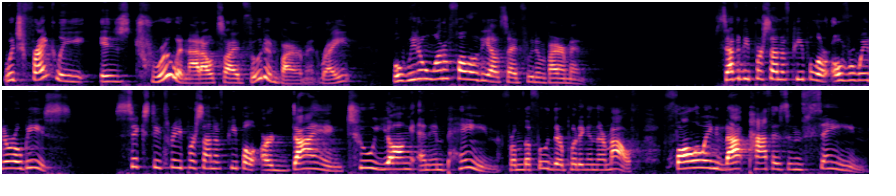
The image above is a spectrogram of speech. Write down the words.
which frankly is true in that outside food environment, right? But we don't want to follow the outside food environment. 70% of people are overweight or obese. 63% of people are dying too young and in pain from the food they're putting in their mouth. Following that path is insane.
